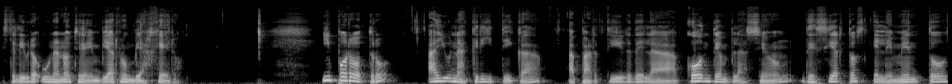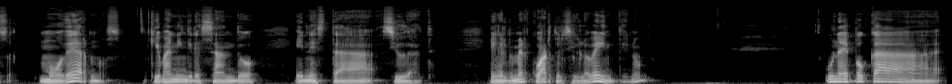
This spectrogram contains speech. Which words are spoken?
este libro Una noche de invierno, un viajero. Y por otro, hay una crítica a partir de la contemplación de ciertos elementos modernos que van ingresando en esta ciudad, en el primer cuarto del siglo XX, ¿no? Una época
